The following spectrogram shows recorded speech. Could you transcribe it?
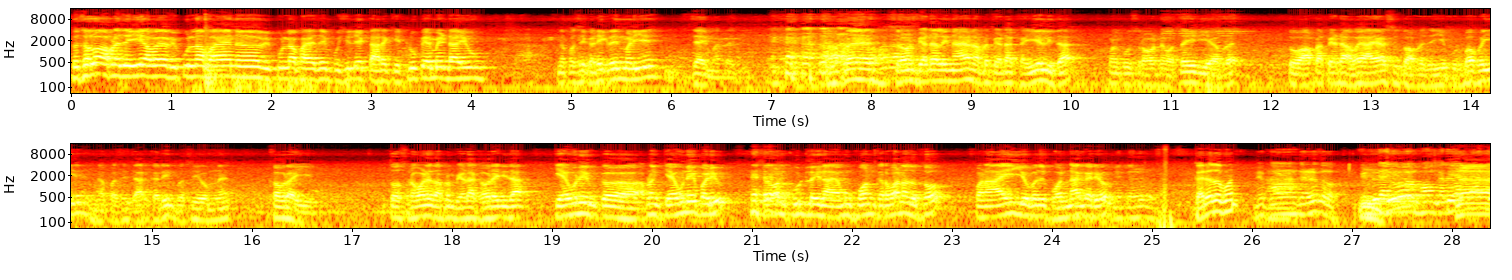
તો ચલો, આપણે જઈએ હવે વિપુલના ભાઈ ને. વિપુલના ભાઈ જઈ પૂછી લઈએ તારે કેટલું પેમેન્ટ આવ્યું. ને પછી ઘડીક રહીને મળીએ. જય માતાજી. આપણે શ્રવણ પેડા લઈને આવ્યા ને આપણે પેડા ખાઈએ લીધા પણ કોઈ શ્રવણને બતાવી દઈએ આપણે. તો આપણા પેડા હવે આવ્યા છું તો આપણે જઈએ પૂર્વા ભાઈએ ને પછી ચાર કરીને પછી અમને ખવડાવીએ. તો શ્રવણે તો આપણે પેડા ખવડાવી દીધા. કેવું નહીં આપણે કેવું નહીં પડ્યું. શ્રવણ ફૂડ લઈને આવ્યા. હું ફોન કરવાનો જ હતો પણ આવી ગયો પછી ફોન ના કર્યો. કર્યો તો. ફોન? મેં ફોન કર્યો તો. ના.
